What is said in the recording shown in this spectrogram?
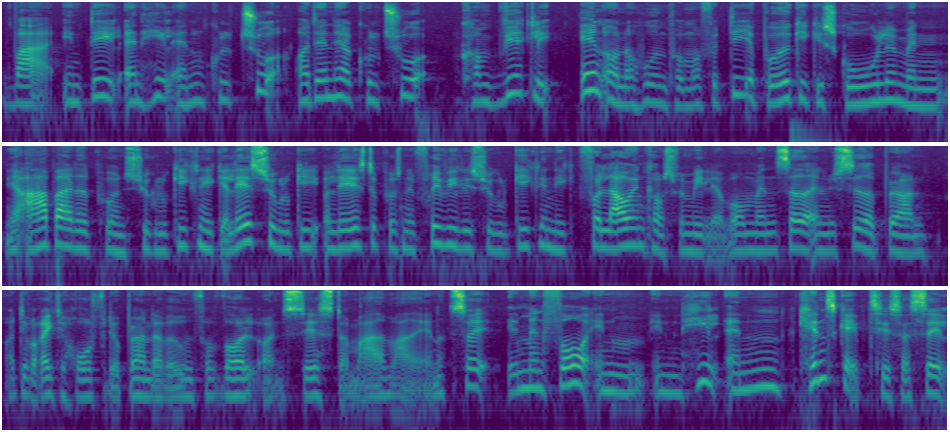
var en del af en helt anden kultur. Og den her kultur kom virkelig ind under huden på mig, fordi jeg både gik i skole, men jeg arbejdede på en psykologiklinik. Jeg læste psykologi og læste på sådan en frivillig psykologiklinik for lavindkomstfamilier, hvor man sad og analyserede børn, og det var rigtig hårdt, for det var børn, der havde været uden for vold og incest og meget, meget andet. Så øh, man får en, en helt anden kendskab til sig selv,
